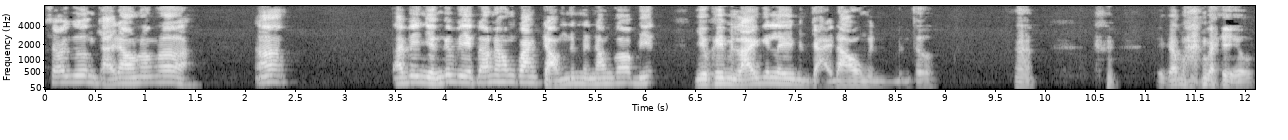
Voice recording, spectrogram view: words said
soi gương chạy đầu ngon ngơ. Đó. Tại vì những cái việc đó nó không quan trọng nên mình không có biết. Nhiều khi mình lấy cái ly mình chạy đầu mình bình thường. À. thì các bạn phải hiểu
